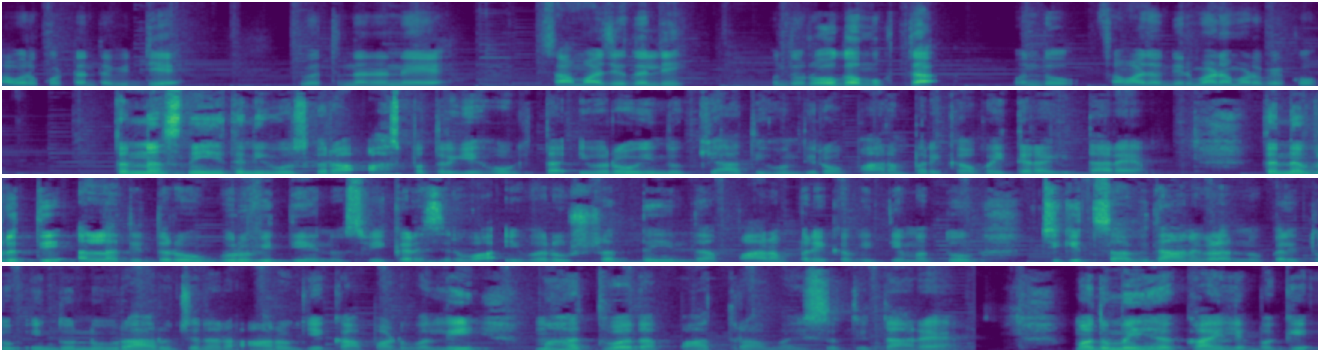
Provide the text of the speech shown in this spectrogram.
ಅವರು ಕೊಟ್ಟಂಥ ವಿದ್ಯೆ ಇವತ್ತು ನನ್ನನ್ನೇ ಸಮಾಜದಲ್ಲಿ ಒಂದು ರೋಗಮುಕ್ತ ಒಂದು ಸಮಾಜ ನಿರ್ಮಾಣ ಮಾಡಬೇಕು. ತನ್ನ ಸ್ನೇಹಿತನಿಗೋಸ್ಕರ ಆಸ್ಪತ್ರೆಗೆ ಹೋಗಿದ್ದ ಇವರು ಇಂದು ಖ್ಯಾತಿ ಹೊಂದಿರೋ ಪಾರಂಪರಿಕ ವೈದ್ಯರಾಗಿದ್ದಾರೆ. ತನ್ನ ವೃತ್ತಿ ಅಲ್ಲದಿದ್ದರೂ ಗುರುವಿದ್ಯೆಯನ್ನು ಸ್ವೀಕರಿಸಿರುವ ಇವರು ಶ್ರದ್ಧೆಯಿಂದ ಪಾರಂಪರಿಕ ವಿದ್ಯೆ ಮತ್ತು ಚಿಕಿತ್ಸಾ ವಿಧಾನಗಳನ್ನು ಕಲಿತು ಇಂದು ನೂರಾರು ಜನರ ಆರೋಗ್ಯ ಕಾಪಾಡುವಲ್ಲಿ ಮಹತ್ವದ ಪಾತ್ರ ವಹಿಸುತ್ತಿದ್ದಾರೆ. ಮಧುಮೇಹ ಕಾಯಿಲೆ ಬಗ್ಗೆ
